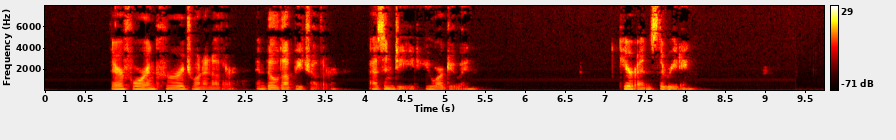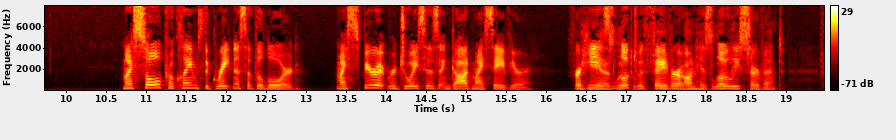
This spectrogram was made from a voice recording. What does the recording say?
Therefore, encourage one another, and build up each other, as indeed you are doing. Here ends the reading. My soul proclaims the greatness of the Lord. My spirit rejoices in God my Saviour, for he has looked with favor on his lowly servant.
